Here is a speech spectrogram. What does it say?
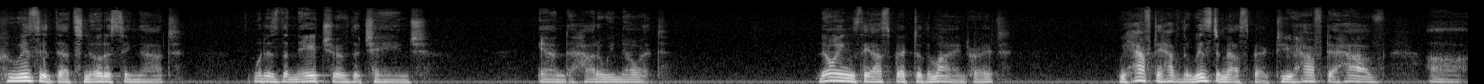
who is it that's noticing that? What is the nature of the change? And how do we know it? Knowing is the aspect of the mind, right? We have to have the wisdom aspect. You have to have uh,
